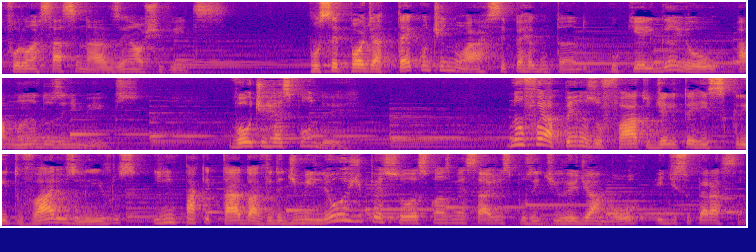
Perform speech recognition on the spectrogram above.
foram assassinados em Auschwitz. Você pode até continuar se perguntando o que ele ganhou amando os inimigos. Vou te responder. Não foi apenas o fato de ele ter escrito vários livros e impactado a vida de milhões de pessoas com as mensagens positivas de amor e de superação.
